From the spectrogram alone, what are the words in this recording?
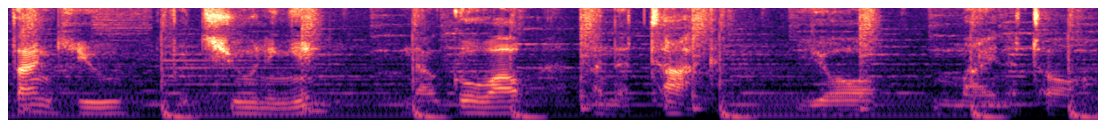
Thank you for tuning in. Now go out and attack your Minotaur.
